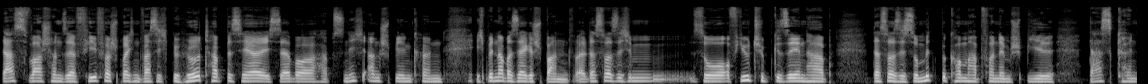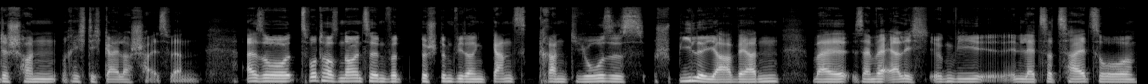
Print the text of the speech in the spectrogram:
das war schon sehr vielversprechend, was ich gehört habe bisher. Ich selber habe es nicht anspielen können. Ich bin aber sehr gespannt, weil das, was ich im, so auf YouTube gesehen habe, das, was ich so mitbekommen habe von dem Spiel, das könnte schon richtig geiler Scheiß werden. Also 2019 wird bestimmt wieder ein ganz grandioses Spielejahr werden, weil, seien wir ehrlich, irgendwie in letzter Zeit so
